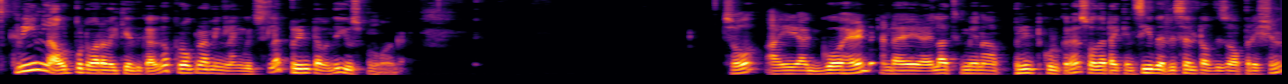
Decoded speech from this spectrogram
ஸ்க்ரீனில் அவுட்புட் வர வைக்கிறதுக்காக ப்ரோக்ராமிங் லாங்குவேஜில் பிரிண்ட்டை வந்து யூஸ் பண்ணுவாங்க. So I go head and I எல்லாத்துக்குமே நான் பிரிண்ட் கொடுக்குறேன் so that I can see the result of this operation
